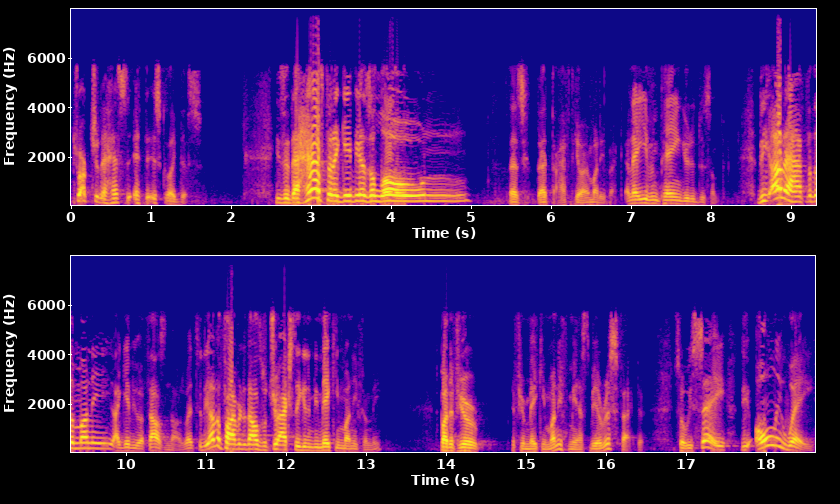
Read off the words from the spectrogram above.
structure the heter iska like this. He said, the half that I gave you as a loan, that's, that I have to get my money back. And I'm even paying you to do something. The other half of the money, I gave you $1,000, right? So the other $500, which you're actually going to be making money from me. But if you're, if you're making money from me, it has to be a risk factor. So we say the only way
